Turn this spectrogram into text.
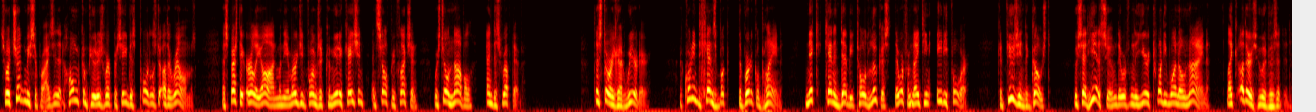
So it shouldn't be surprising that home computers were perceived as portals to other realms, especially early on when the emerging forms of communication and self reflection were still novel and disruptive. The story got weirder. According to Ken's book, The Vertical Plane, Nick, Ken, and Debbie told Lucas they were from 1984, confusing the ghost, who said he had assumed they were from the year 2109, like others who had visited.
